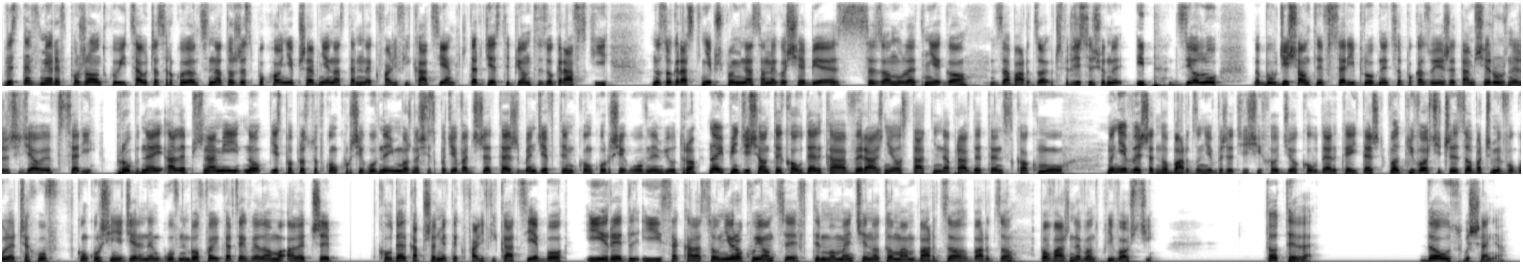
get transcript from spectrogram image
Występ w miarę w porządku i cały czas rokujący na to, że spokojnie przebnie następne kwalifikacje. 45. Zograwski. No Zograwski nie przypomina samego siebie z sezonu letniego za bardzo. 47. Ip Dziolu. No był 10 w serii próbnej, co pokazuje, że tam się różne rzeczy działy w serii próbnej, ale przynajmniej no jest po prostu w konkursie głównym i można się spodziewać, że też będzie w tym konkursie głównym jutro. No i 50. Kołdelka wyraźnie ostatni, naprawdę ten skok mu no nie wyszedł, no bardzo nie wyszedł, jeśli chodzi o kołderkę i też wątpliwości, czy zobaczymy w ogóle Czechów w konkursie niedzielnym głównym, bo w kwalifikacjach wiadomo, ale czy kołderka przedmie te kwalifikacje, bo i Rydl i Sakala są nierokujący w tym momencie, no to mam bardzo, bardzo poważne wątpliwości. To tyle. Do usłyszenia.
